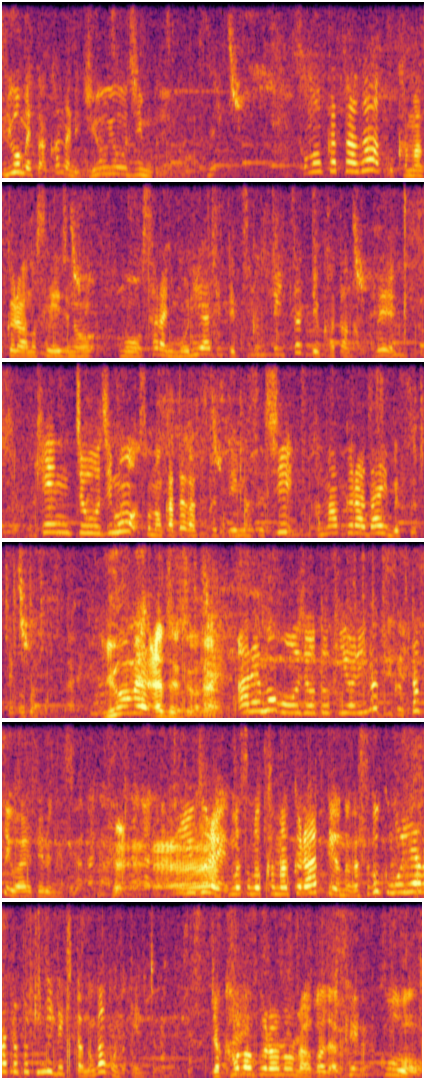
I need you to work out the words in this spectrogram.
強めたかなり重要人物なんですね。その方がこう鎌倉の政治のもうさらに盛り上げて作っていったっていう方なので県庁寺もその方が作っていますし鎌倉大仏ってご存知ですかね。有名なやつですよね、あれも北条時頼が作ったと言われてるんですよ。っていうぐらへい、まあ、その鎌倉っていうのがすごく盛り上がった時にできたのがこの県庁寺です。じゃあ鎌倉の中では結構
